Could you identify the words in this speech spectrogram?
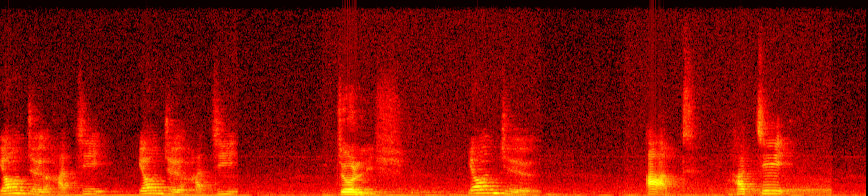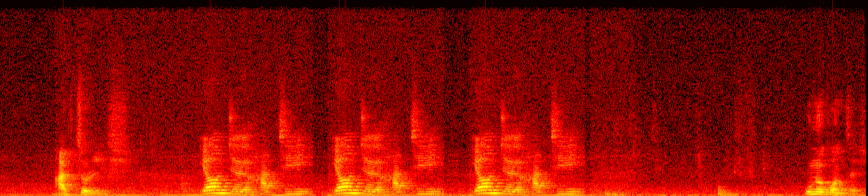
48 48 চল্লিশ 40 8 8 আটচল্লিশ 48 48 48 ঊনপঞ্চাশ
